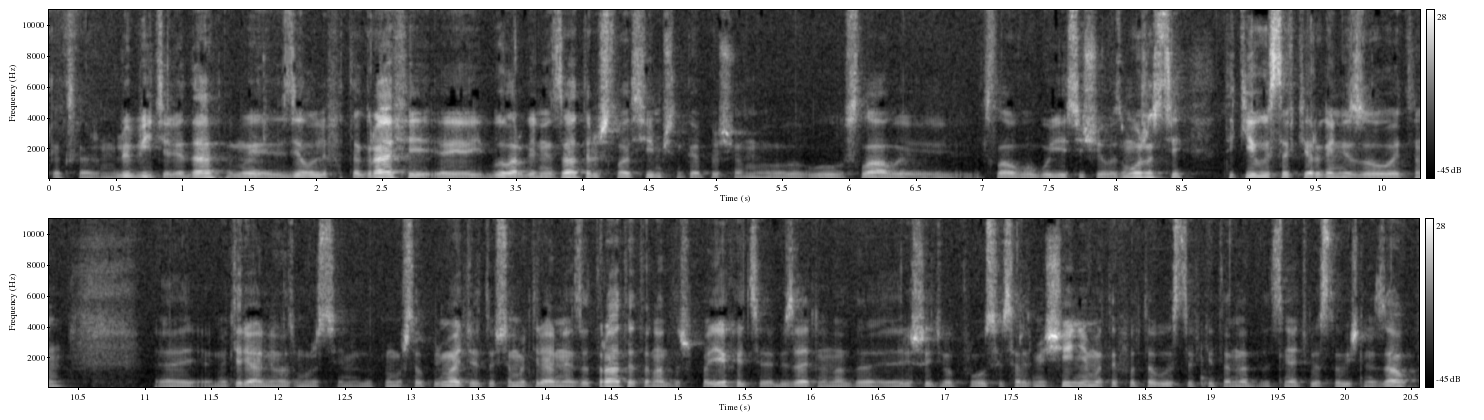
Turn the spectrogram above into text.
как скажем, любители, да, мы сделали фотографии, э, и был организатор Вячеслав Семченко, причем у у Славы, слава богу, есть еще возможности такие выставки организовывать, там, э, материальные возможности, потому что, понимаете, это все материальные затраты, это надо же поехать, обязательно надо решить вопросы с размещением этой фотовыставки, это надо снять выставочный зал,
